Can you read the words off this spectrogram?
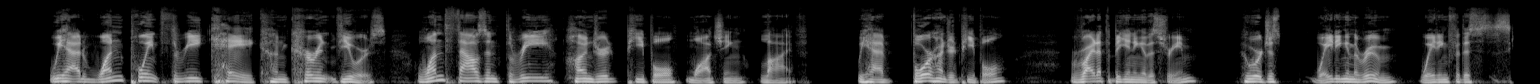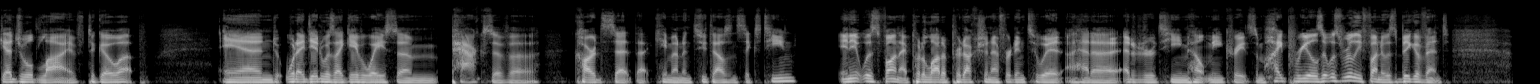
We had 1.3K concurrent viewers, 1,300 people watching live. We had 400 people right at the beginning of the stream who were just waiting in the room, waiting for this scheduled live to go up. And what I did was I gave away some packs of a card set that came out in 2016 and it was fun. I put a lot of production effort into it. I had a editor team help me create some hype reels. It was really fun. It was a big event.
